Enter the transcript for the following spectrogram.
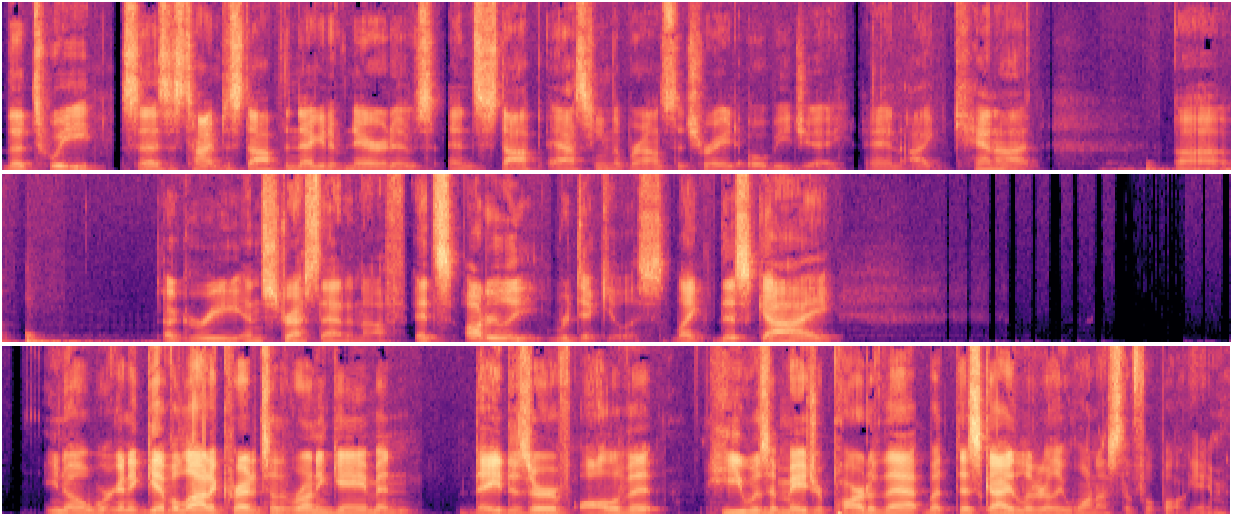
the tweet says it's time to stop the negative narratives and stop asking the Browns to trade OBJ. And I cannot uh, agree and stress that enough. It's utterly ridiculous. Like this guy, you know, we're going to give a lot of credit to the running game, and they deserve all of it. He was a major part of that, but this guy literally won us the football game.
